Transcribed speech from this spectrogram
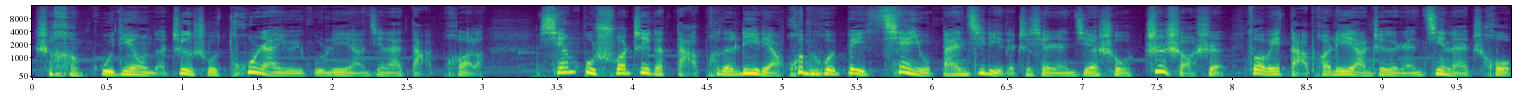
是很固定的。这个时候突然有一股力量进来打破了，先不说这个打破的力量会不会被现有班级里的这些人接受，至少是作为打破力量这个人进来之后，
